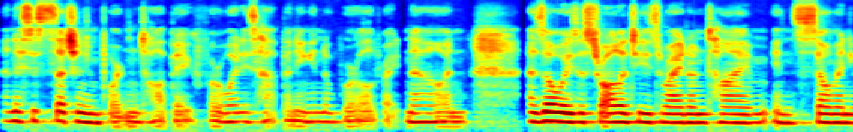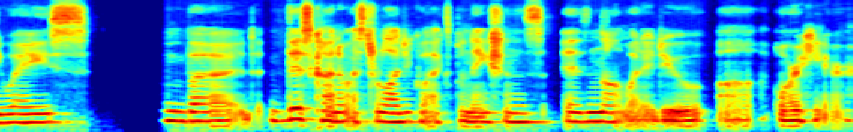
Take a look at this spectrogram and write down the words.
And this is such an important topic for what is happening in the world right now. And as always, astrology is right on time in so many ways. But this kind of astrological explanations is not what I do uh, over here.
